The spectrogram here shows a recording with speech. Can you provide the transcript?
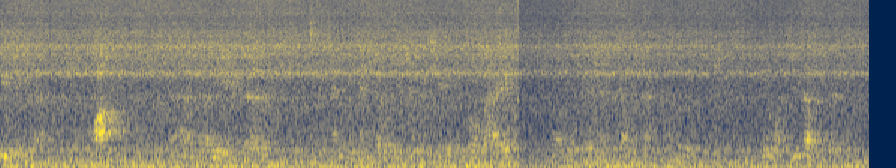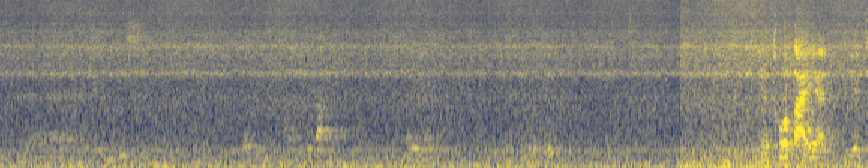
这个话，呃，所以这个前几天周居士写的脱白，呃，我觉得叫他脱臼，因为我知道这个呃这个意思，都是不大，所以脱臼，要脱白呀，也你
